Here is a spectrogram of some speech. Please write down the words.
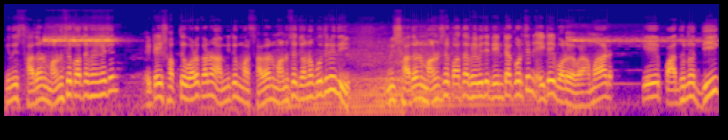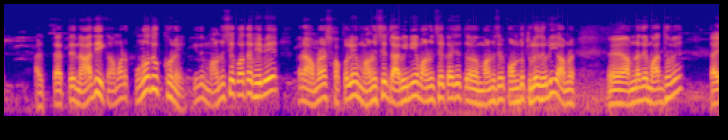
কিন্তু সাধারণ মানুষের কথা ভেঙেছেন এটাই সবথেকে বড় কারণ আমি তো সাধারণ মানুষের জনপ্রতিনিধি। উনি সাধারণ মানুষের কথা ভেবে যে ড্রেনটা করছেন, এইটাই বড় ব্যাপার। আমার কে প্রাধান্য দিক আর তাতে না দিক, আমার কোনো দুঃখ নেই। কিন্তু মানুষের কথা ভেবে, কারণ আমরা সকলে মানুষের দাবি নিয়ে মানুষের কাছে মানুষের কণ্ঠ তুলে ধরি আমরা আপনাদের মাধ্যমে। তাই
